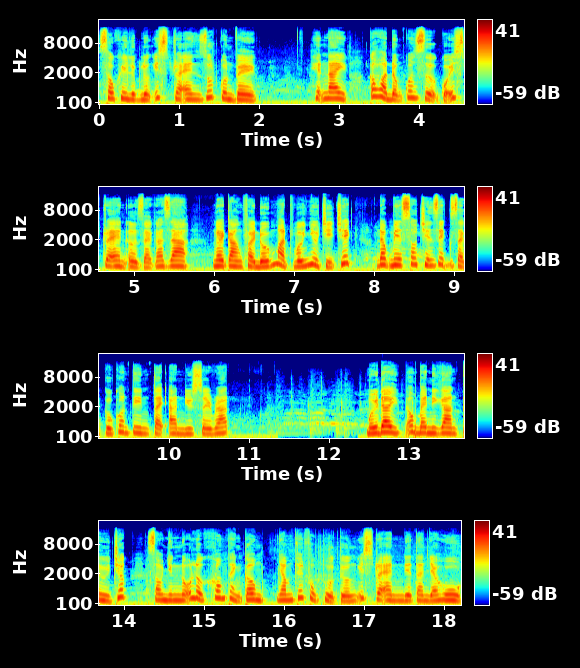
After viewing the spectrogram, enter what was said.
sau khi lực lượng Israel rút quân về. Hiện nay, các hoạt động quân sự của Israel ở giải Gaza ngày càng phải đối mặt với nhiều chỉ trích, đặc biệt sau chiến dịch giải cứu con tin tại Al-Nusayrat. Mới đây, ông Benny Gantz từ chức sau những nỗ lực không thành công nhằm thuyết phục Thủ tướng Israel Netanyahu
